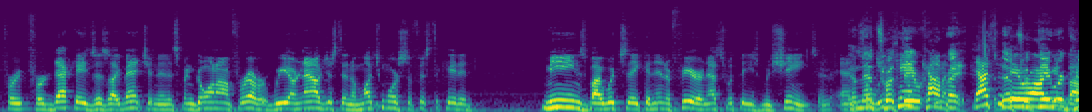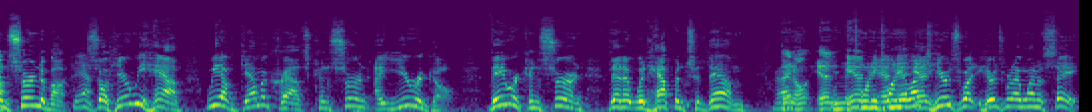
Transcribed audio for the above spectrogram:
for, for decades, as I mentioned, and it's been going on forever. We are now just in a much more sophisticated means by which they can interfere, and that's with these machines. And, and, and so that's we what can't they right. That's what that's they were, what they were about. concerned about. Yeah. So here we have we have Democrats concerned a year ago. They were concerned that it would happen to them. Right. You know, and, in the and, 2020 and, election. and here's what here's what I want to say.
